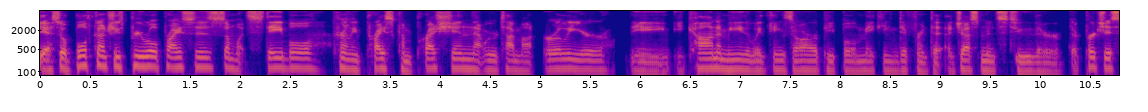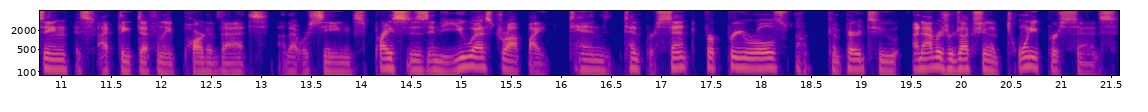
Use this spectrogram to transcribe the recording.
Yeah, so both countries pre-roll prices somewhat stable. Currently price compression that we were talking about earlier, the economy, the way things are, people making different adjustments to their their purchasing is I think definitely part of that uh, that we're seeing. Prices in the US drop by 10 10% for pre-rolls uh, compared to an average reduction of 20%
